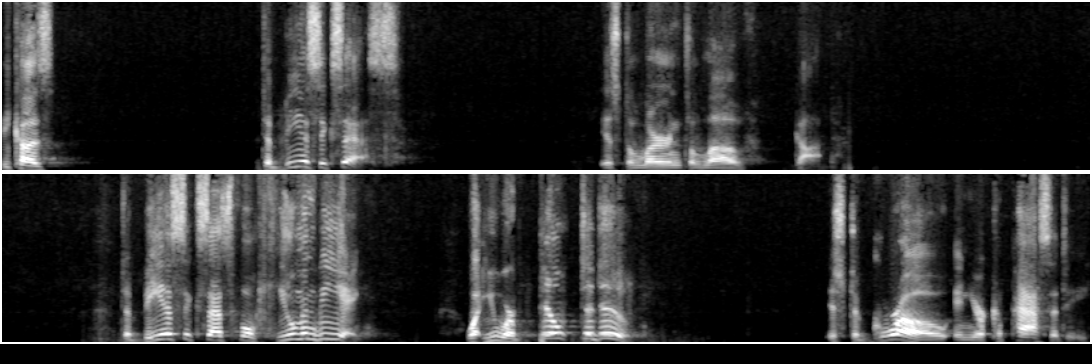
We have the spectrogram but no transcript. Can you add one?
Because to be a success is to learn to love God. To be a successful human being, what you were built to do is to grow in your capacity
